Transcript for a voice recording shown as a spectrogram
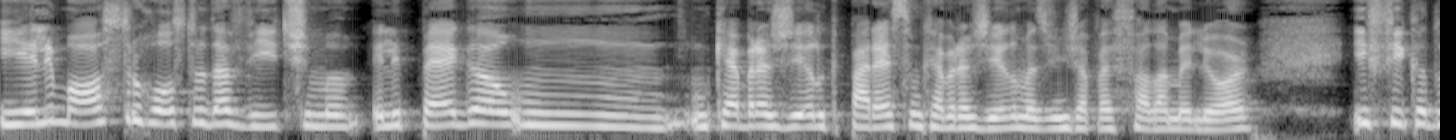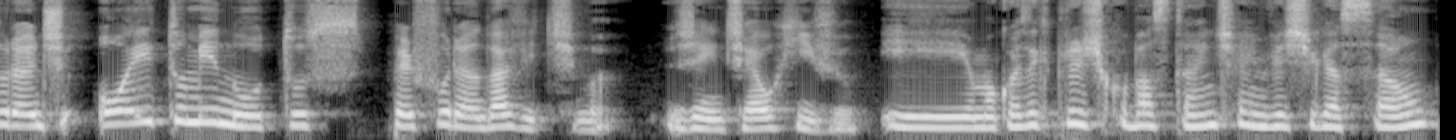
e ele mostra o rosto da vítima. Ele pega um, um quebra-gelo, que parece um quebra-gelo, mas a gente já vai falar melhor, e fica durante oito minutos perfurando a vítima. Gente, é horrível. E uma coisa que prejudicou bastante a investigação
